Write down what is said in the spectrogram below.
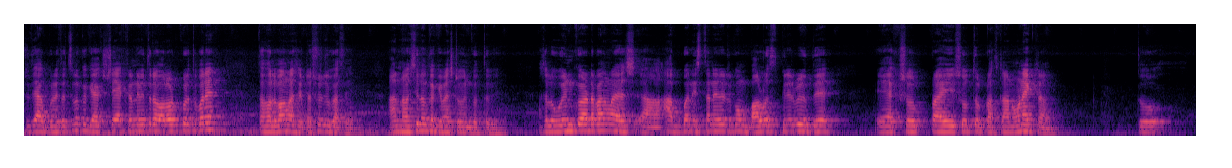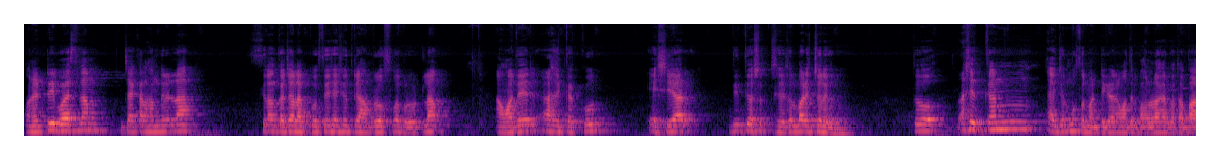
যদি আফগানিস্তান শ্রীলঙ্কাকে একশো এক রানের ভিতরে অল আউট করতে পারে, তাহলে বাংলাদেশের একটা সুযোগ আছে। আর নয় শ্রীলঙ্কাকে ম্যাচটা উইন করতে হবে। আসলে উইন করাটা বাংলাদেশ আফগানিস্তানের এরকম ভালো স্পিনের বিরুদ্ধে একশো প্রায় সত্তর প্লাস রান অনেক রান তো অনেকটাই বয়েছিলাম যাক আলহামদুলিল্লাহ, শ্রীলঙ্কা জয়লাভ করতে সেই সূত্রে আমরাও সুপার করে উঠলাম। আমাদের রাশিদ কাকুর এশিয়ার দ্বিতীয় শক্তিশালী দল বাড়ি চলে গেল। তো রাশিদ খান একজন মুসলমান টিকার আমাদের ভালো লাগার কথা বা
